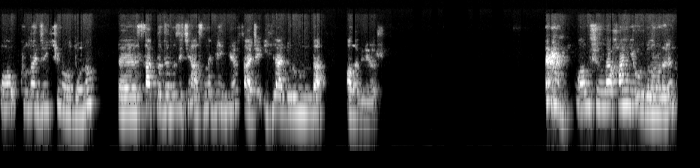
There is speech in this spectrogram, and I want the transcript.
o kullanıcının kim olduğunu e, sakladığımız için aslında bilmiyor. Sadece ihlal durumunda alabiliyor. Onun dışında hangi uygulamaların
